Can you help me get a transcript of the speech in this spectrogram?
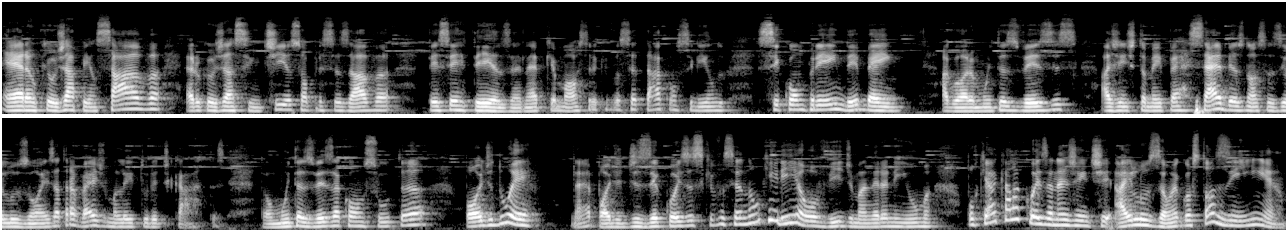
era o que eu já pensava, era o que eu já sentia, só precisava ter certeza, né? Porque mostra que você está conseguindo se compreender bem. Agora, muitas vezes a gente também percebe as nossas ilusões através de uma leitura de cartas. Então, muitas vezes a consulta pode doer, né? Pode dizer coisas que você não queria ouvir de maneira nenhuma. Porque é aquela coisa, né, gente? A ilusão é gostosinha.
